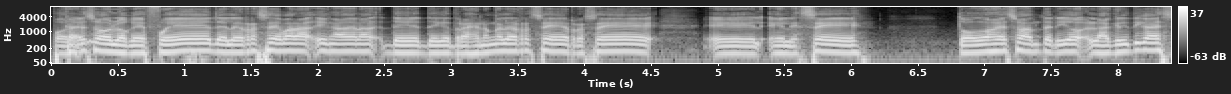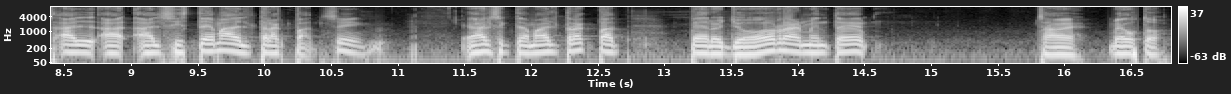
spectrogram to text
Por eso lo que fue del RC para, en adelante, de, de que trajeron el RC, RC, el LC, todos esos han tenido. La crítica es al, al, al sistema del trackpad. Sí. Es al sistema del trackpad. Pero yo realmente, ¿sabes? Me gustó.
